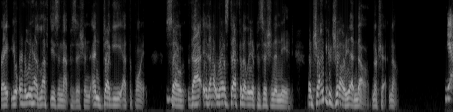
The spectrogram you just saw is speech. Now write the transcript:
right? You only had lefties in that position, and Dougie at the point. So that that was definitely a position in need. But Johnny Gaudreau, yeah, no, no, no. Yeah,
